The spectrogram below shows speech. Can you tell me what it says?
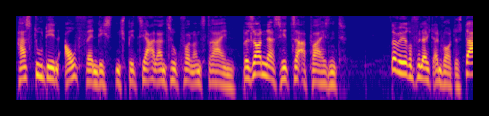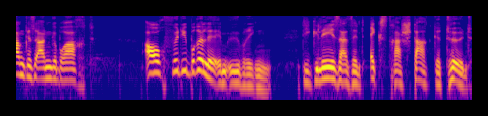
hast du den aufwendigsten Spezialanzug von uns dreien. Besonders hitzeabweisend. Da wäre vielleicht ein Wort des Dankes angebracht. Auch für die Brille im Übrigen. Die Gläser sind extra stark getönt,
